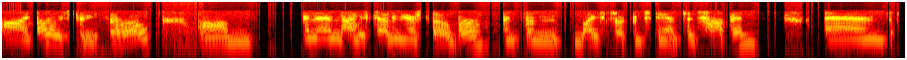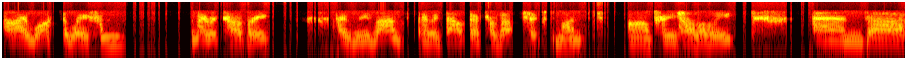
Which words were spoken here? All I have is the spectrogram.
Uh, I thought it was pretty thorough. Um, and then I was seven years sober, and some life circumstances happened, and I walked away from my recovery. I relapsed. I was out there for about six months, uh, pretty heavily. And uh,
